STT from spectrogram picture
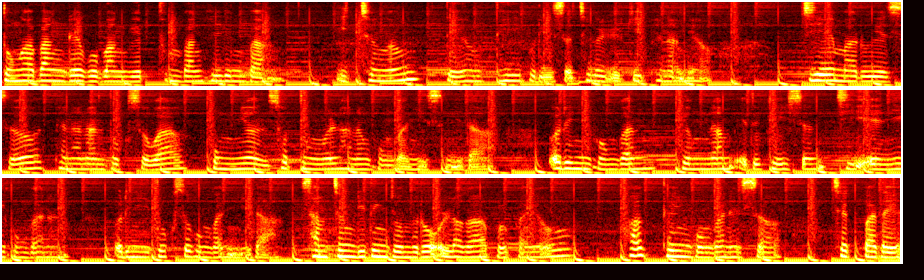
동화방, 레고방, 웹툰방, 힐링방, 2층은 대형 테이블이 있어 책을 읽기 편하며 지혜마루에서 편안한 독서와 공연, 소통을 하는 공간이 있습니다. 어린이 공간 경남 에듀케이션 GNE 공간은 어린이 독서 공간입니다. 3층 리딩 존으로 올라가 볼까요? 확 트인 공간에서 책바다에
